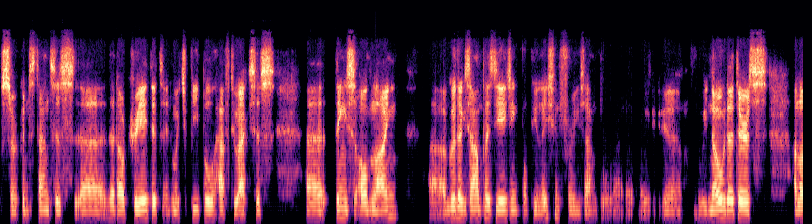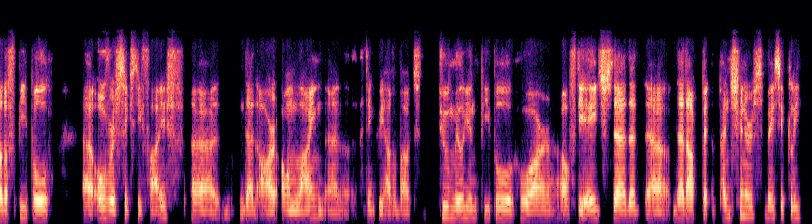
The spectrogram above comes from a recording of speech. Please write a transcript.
circumstances uh, that are created in which people have to access uh, things online. Uh, a good example is the aging population, for example. Uh, we know that there's a lot of people over 65 uh, that are online. I think we have about two million people who are of the age that that, uh, that are pensioners basically,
